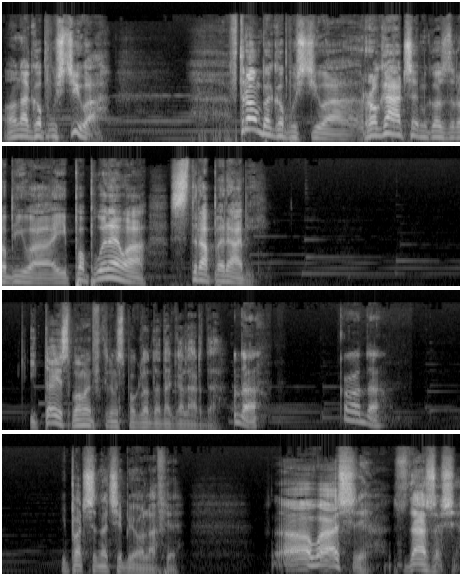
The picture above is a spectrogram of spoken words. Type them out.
ona go puściła. W trąbę go puściła, rogaczem go zrobiła i popłynęła z traperami. I to jest moment, w którym spogląda na Galarda Koda. Koda. i patrzy na ciebie, Olafie. No właśnie, zdarza się.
